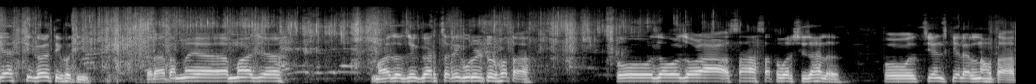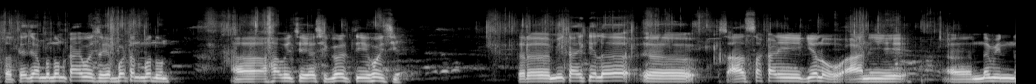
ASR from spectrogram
गॅसची गळती होती. तर आता म माझ्या माझा जे घरचा रेग्युलेटर होता तो जवळजवळ सहा सात वर्ष झालं. तो चेंज केलेला नव्हता. तर त्याच्यामधून काय व्हायचं हे बटनमधून हवेची अशी गळती व्हायची. तर मी काय केलं आज सकाळी गेलो आणि नवीन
